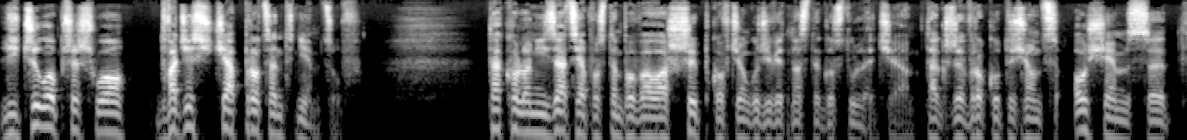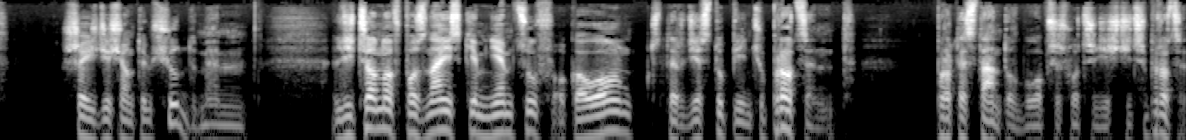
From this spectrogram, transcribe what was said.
liczyło przeszło 20% Niemców. Ta kolonizacja postępowała szybko w ciągu XIX stulecia. Także w roku 1867 liczono w Poznańskiem Niemców około 45%. Protestantów było przeszło 33%.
